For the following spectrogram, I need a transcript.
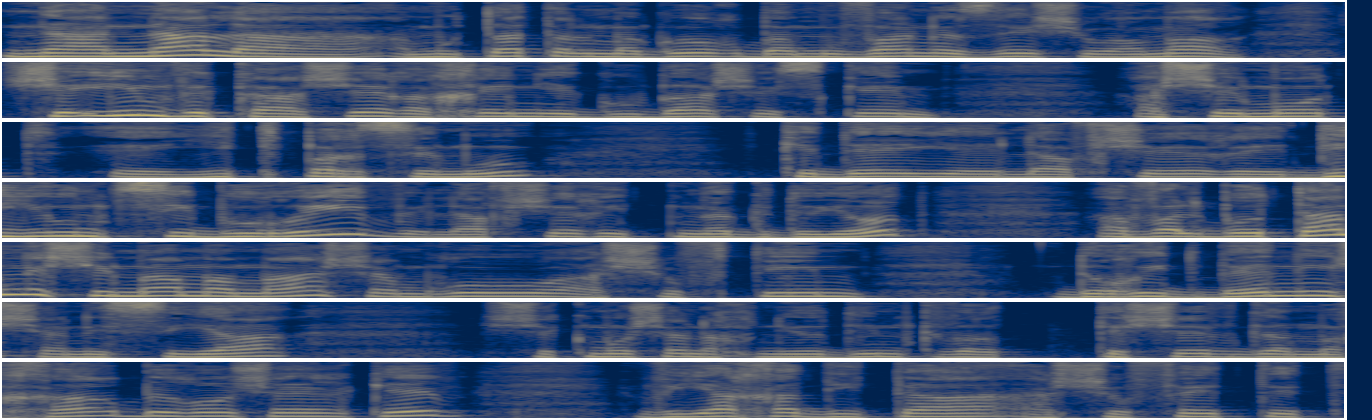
נענה לעמותת אלמגור במובן הזה שהוא אמר שאם וכאשר אכן יגובש הסכם, השמות יתפרסמו. כדי אה, לאפשר אה, דיון ציבורי ולאפשר התנגדויות, אבל באותה נשימה ממש אמרו השופטים דורית בניש, הנשיאה, שכמו שאנחנו יודעים כבר תשב גם מחר בראש ההרכב, ויחד איתה השופטת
